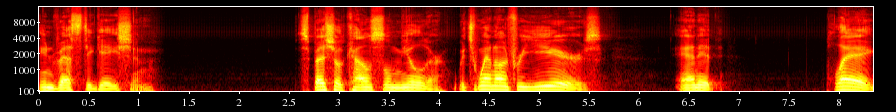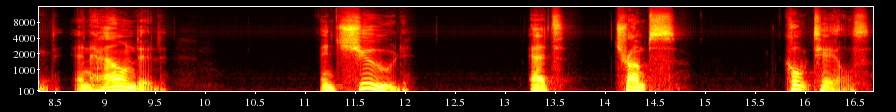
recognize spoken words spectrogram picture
investigation, special counsel Mueller, which went on for years, and it plagued and hounded and chewed at Trump's coattails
